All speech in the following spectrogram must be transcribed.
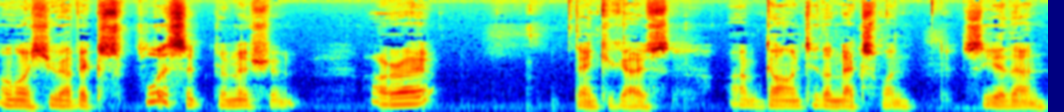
unless you have explicit permission. All right? Thank you guys. I'm gone to the next one. See you then.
